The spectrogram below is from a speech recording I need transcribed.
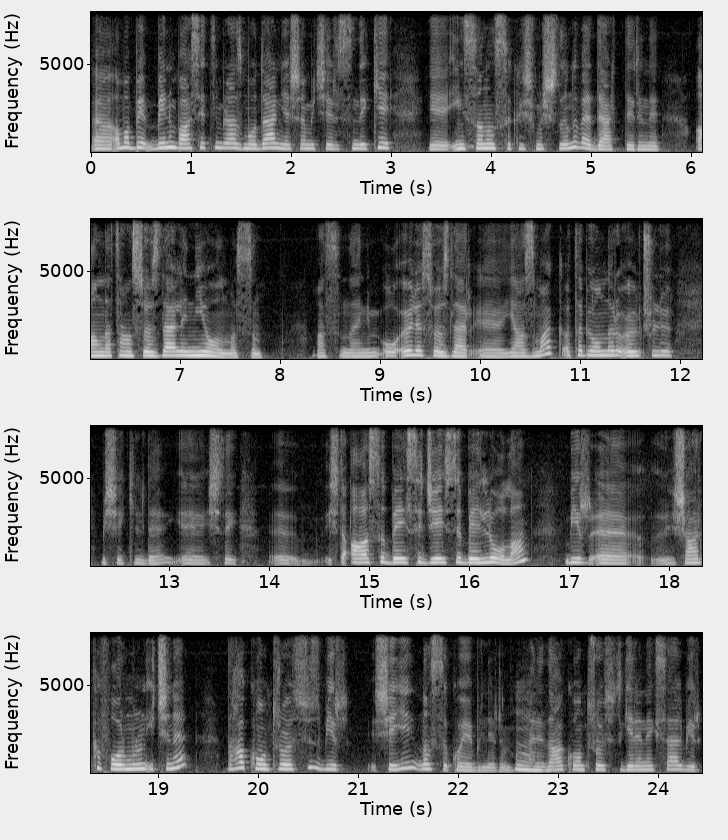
E, ama be, benim bahsettiğim biraz modern yaşam içerisindeki e, insanın sıkışmışlığını ve dertlerini anlatan sözlerle niye olmasın? aslında hani o öyle sözler e, yazmak a, tabii onları ölçülü bir şekilde e, işte e, işte A'sı B'si C'si belli olan bir e, şarkı formunun içine daha kontrolsüz bir şeyi nasıl koyabilirim? Hmm. Hani daha kontrolsüz geleneksel bir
